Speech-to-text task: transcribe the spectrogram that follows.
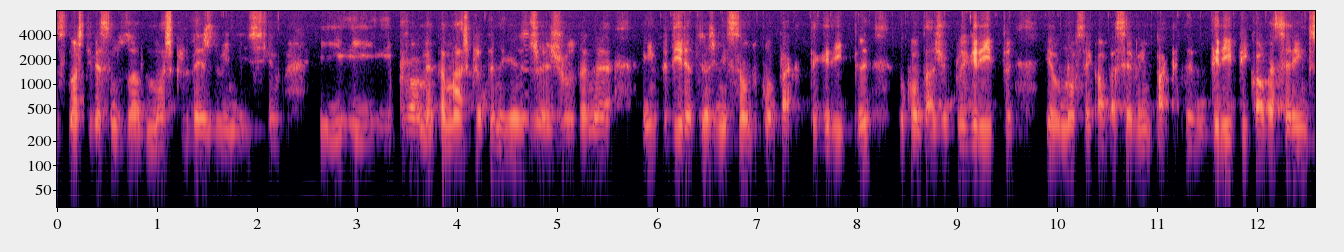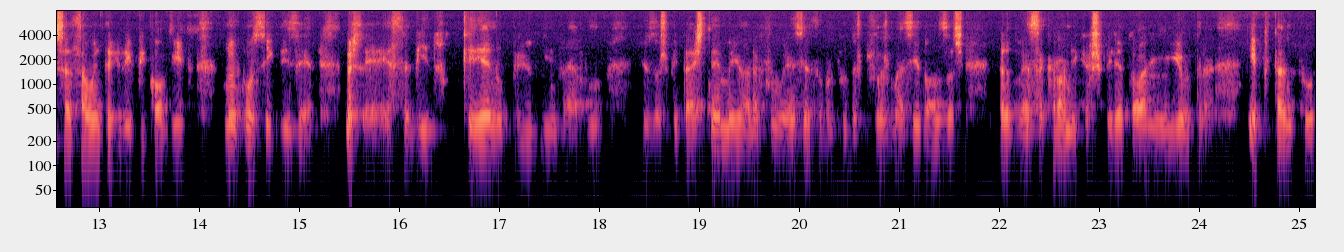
se nós tivéssemos usado máscara desde o início, e, e, e provavelmente a máscara também ajuda na, a impedir a transmissão do contacto da gripe, do contágio pela gripe, eu não sei qual vai ser o impacto da gripe e qual vai ser a interseção entre a gripe e Covid, não consigo dizer. Mas é, é sabido que é no período de inverno que os hospitais têm maior afluência, sobretudo as pessoas mais idosas, para doença crónica respiratória e outra. E, portanto,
